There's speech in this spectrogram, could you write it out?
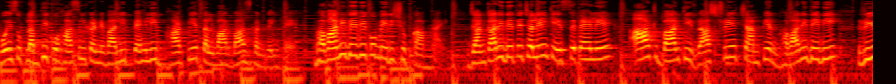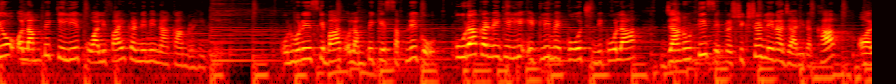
वो इस उपलब्धि को हासिल करने वाली पहली भारतीय तलवारबाज बन गई हैं। भवानी देवी को मेरी शुभकामनाएँ। जानकारी देते चलें कि इससे पहले आठ बार की राष्ट्रीय champion Bhavani Devi Rio Olympic के लिए क्वालिफाई करने में नाकाम रही थी। उन्होंने इसके बाद ओलंपिक के सपने को पूरा करने के लिए इटली में कोच निकोला जानोटी से प्रशिक्षण लेना जारी रखा और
